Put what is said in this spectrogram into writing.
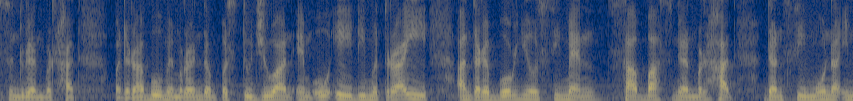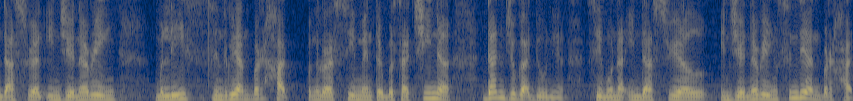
Sendirian Berhad. Pada Rabu, memorandum persetujuan MOA dimeterai antara Borneo Cement, Sabah Sendirian Berhad dan Simona Industrial Engineering Melis Sendirian Berhad pengeluar simen terbesar China dan juga dunia. Simona Industrial Engineering Sendirian Berhad.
